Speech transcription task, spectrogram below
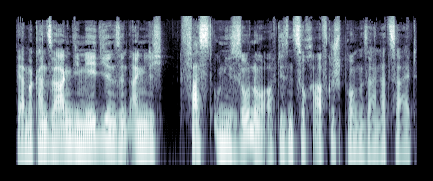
Ja, man kann sagen, die Medien sind eigentlich fast unisono auf diesen Zug aufgesprungen seinerzeit.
